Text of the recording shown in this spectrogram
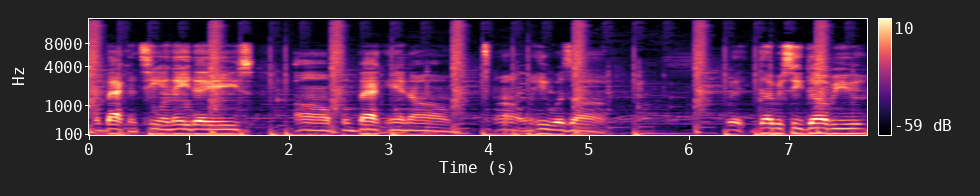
from back in TNA days, um, from back in um, uh, when he was uh, with WCW,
